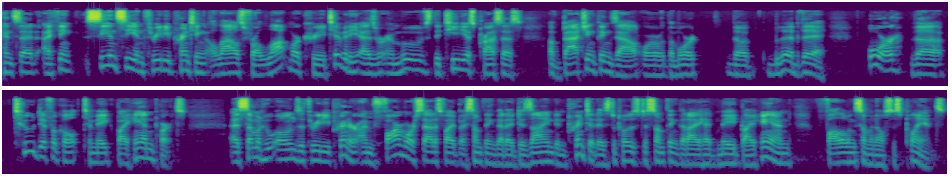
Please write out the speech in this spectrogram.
and said, I think CNC and 3D printing allows for a lot more creativity as it removes the tedious process of batching things out or the more the or the too difficult to make by hand parts. As someone who owns a 3D printer, I'm far more satisfied by something that I designed and printed as opposed to something that I had made by hand following someone else's plans.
